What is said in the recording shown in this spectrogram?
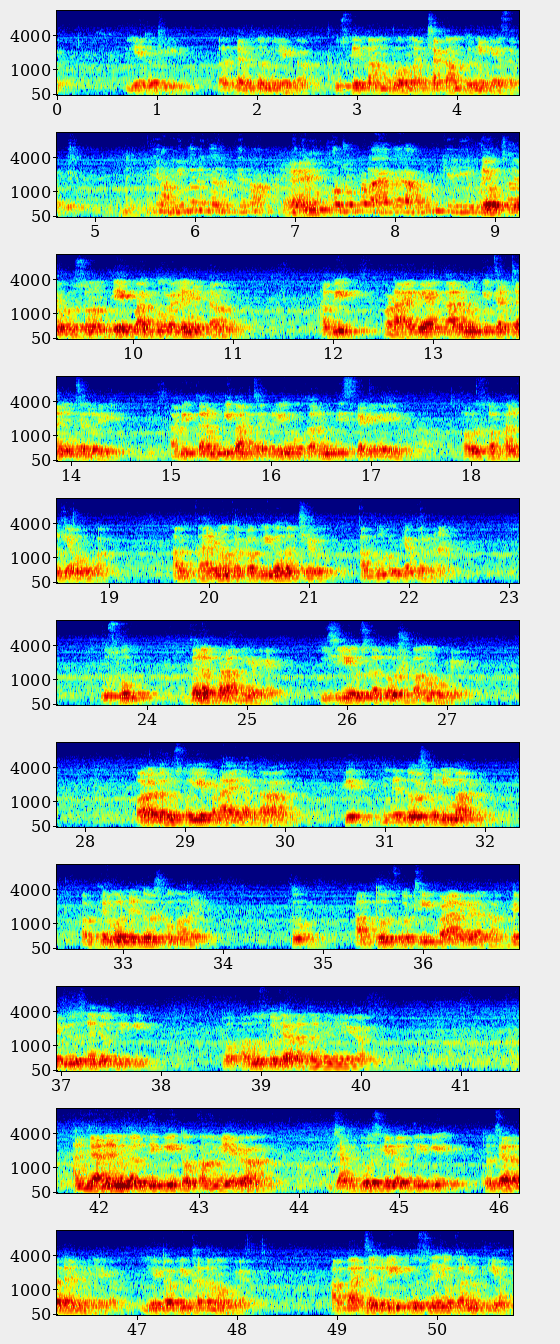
ये तो ठीक है पर दंड तो मिलेगा। उसके काम को हम अच्छा काम तो नहीं कह सकते। ये हम ही तो नहीं कर सकते ना। लेकिन उनको जो पढ़ाया गया उनके लिए देखो अच्छा- देखो सुनो एक बात को पहले निपटा लो अभी पढ़ाया गया कारणों की चर्चा नहीं चल रही। है अभी कर्म की बात चल रही है वो कर्म किस कैटेगरी में? और उसका फल क्या होगा? अब कारणों का टॉपिक अलग छेड़ो। अब बोलो क्या करना है? उसको गलत पढ़ा दिया गया। इसलिए उसका दोष कम हो गया। और अगर उसको ये पढ़ाया जाता कि निर्दोष को नहीं मारना और फिर वो निर्दोष को मारे तो अब तो उसको ठीक पढ़ाया गया था फिर भी उसने गलती की तो अब उसको ज़्यादा दंड मिलेगा। अनजाने में गलती की तो कम मिलेगा जानबूझ के गलती की तो ज़्यादा दंड मिलेगा। ये टॉपिक खत्म हो गया। अब बात चल रही है कि उसने जो कर्म किया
